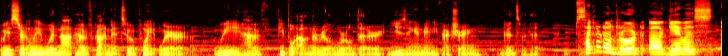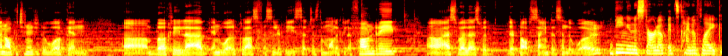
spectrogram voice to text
we certainly would not have gotten it to a point where we have people out in the real world that are using and manufacturing goods with it. Cyclotron Road uh, gave us an opportunity to work in uh, Berkeley Lab in world-class facilities such as the Molecular Foundry, uh, as well as with the top scientists in the world. Being in a startup, it's kind of like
